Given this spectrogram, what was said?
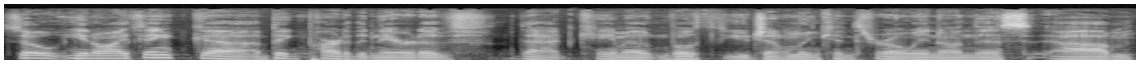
So, you know, I think uh, a big part of the narrative that came out, and both you gentlemen can throw in on this, um,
